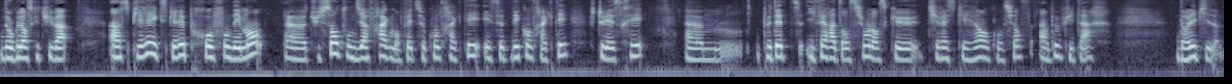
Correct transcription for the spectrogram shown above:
Donc lorsque tu vas inspirer, expirer profondément, euh, tu sens ton diaphragme en fait se contracter et se décontracter. Je te laisserai euh, peut-être y faire attention lorsque tu respireras en conscience un peu plus tard dans l'épisode.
